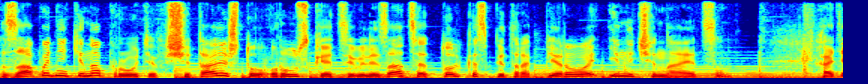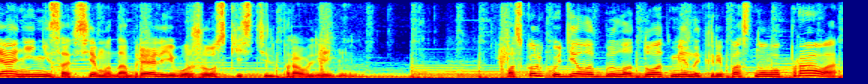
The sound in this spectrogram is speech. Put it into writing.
Западники, напротив, считали, что русская цивилизация только с Петра I и начинается. Хотя они не совсем одобряли его жесткий стиль правления. Поскольку дело было до отмены крепостного права,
